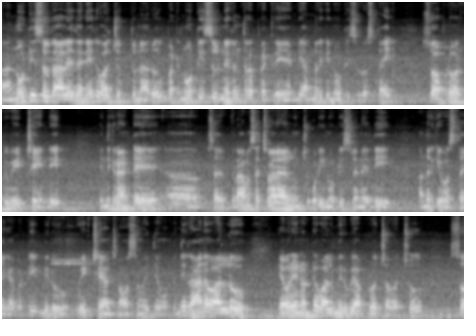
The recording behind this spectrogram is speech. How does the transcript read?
నోటీసులు రాలేదనేది వాళ్ళు చెప్తున్నారు. బట్ నోటీసులు నిరంతర ప్రక్రియ అండి. అందరికీ నోటీసులు వస్తాయి. సో అప్పటి వరకు వెయిట్ చేయండి. ఎందుకంటే అంటే స- గ్రామ సచివాలయాల నుంచి కూడా ఈ నోటీసులు అనేది అందరికీ వస్తాయి కాబట్టి మీరు వెయిట్ చేయాల్సిన అవసరం అయితే ఉంటుంది. రాని వాళ్ళు ఎవరైనా ఉంటే వాళ్ళు మీరు పోయి అప్రోచ్ అవ్వచ్చు. సో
